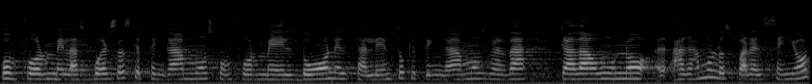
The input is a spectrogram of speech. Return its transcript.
conforme las fuerzas que tengamos, conforme el don, el talento que tengamos, ¿verdad? Cada uno, hagámoslos para el Señor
